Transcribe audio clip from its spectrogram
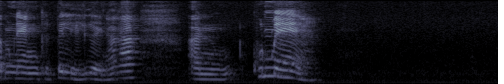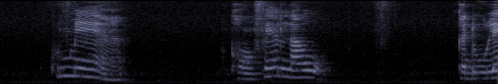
ตำแหน่งขึ้นไปเรื่อยๆนะคะ อันคุณแม่ คุณแม่ของแฟนเราก็ดูแล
